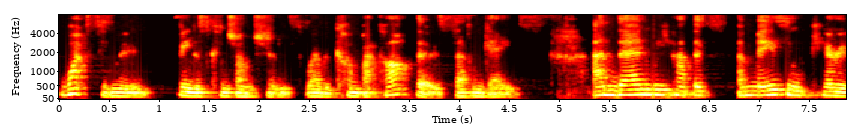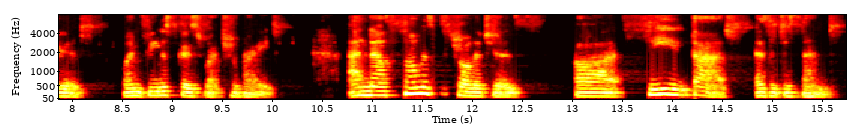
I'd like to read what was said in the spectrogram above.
waxing moon Venus conjunctions, where we come back up those seven gates. And then we have this amazing period when Venus goes retrograde and now some astrologers uh, see that as a descent,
